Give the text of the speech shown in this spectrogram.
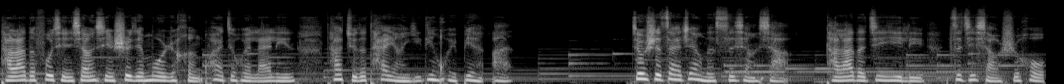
塔拉的父亲相信世界末日很快就会来临，他觉得太阳一定会变暗。就是在这样的思想下。塔拉的记忆里，自己小时候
